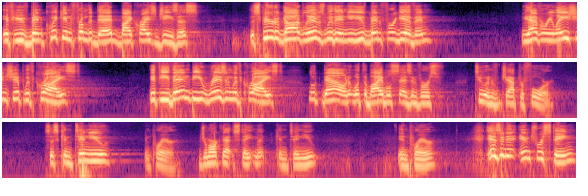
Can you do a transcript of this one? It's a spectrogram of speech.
if you've been quickened from the dead by Christ Jesus, the Spirit of God lives within you, you've been forgiven, you have a relationship with Christ. If ye then be risen with Christ, Look down at what the Bible says in verse 2 in chapter 4. It says, Continue in prayer. Did you mark that statement? Continue in prayer. Isn't it interesting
